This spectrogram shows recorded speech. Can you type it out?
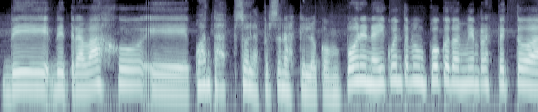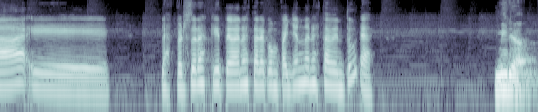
de, trabajo, eh, cuántas son las personas que lo componen, ahí cuéntame un poco también respecto a las personas que te van a estar acompañando en esta aventura? Mira,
